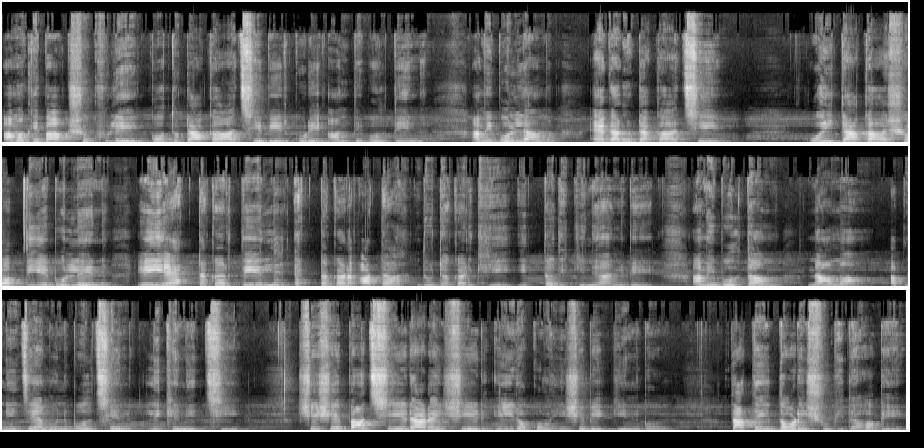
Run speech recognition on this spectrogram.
আমাকে বাক্স খুলে কত টাকা আছে বের করে আনতে বলতেন। আমি বললাম, এগারো টাকা আছে। ওই টাকা সব দিয়ে বললেন, এই এক টাকার তেল, এক টাকার আটা, দু টাকার ঘি ইত্যাদি কিনে আনবে। আমি বলতাম, না মা আপনি যেমন বলছেন, লিখে নিচ্ছি। শেষে পাঁচ সের আড়াই সের এই রকম হিসেবে কিনব। তাতে দরে সুবিধা হবে।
